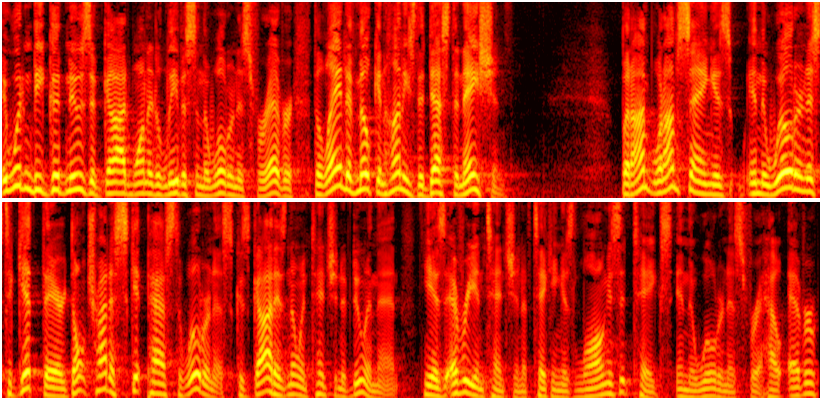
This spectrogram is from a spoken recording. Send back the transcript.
It wouldn't be good news if God wanted to leave us in the wilderness forever. The land of milk and honey is the destination. But I'm, what I'm saying is, in the wilderness to get there, don't try to skip past the wilderness because God has no intention of doing that. He has every intention of taking as long as it takes in the wilderness for however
